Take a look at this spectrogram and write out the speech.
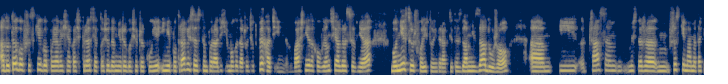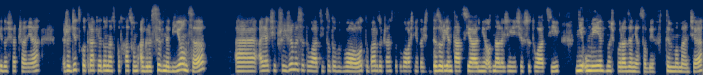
a do tego wszystkiego pojawia się jakaś presja, ktoś ode mnie czegoś oczekuje i nie potrafię sobie z tym poradzić i mogę zacząć odpychać innych, właśnie zachowując się agresywnie, bo nie chcę już wchodzić w tą interakcję, to jest dla mnie za dużo. Um, I czasem myślę, że wszystkie mamy takie doświadczenie, że dziecko trafia do nas pod hasłem agresywne, bijące, e, a jak się przyjrzymy sytuacji, co to wywołało, to bardzo często to była właśnie jakaś dezorientacja, nieodnalezienie się w sytuacji, nieumiejętność poradzenia sobie w tym momencie.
